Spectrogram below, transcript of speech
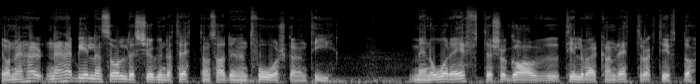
Ja, när, den här, när den här bilen såldes 2013 så hade den en tvåårsgaranti. Men året efter så gav tillverkaren retroaktivt då,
